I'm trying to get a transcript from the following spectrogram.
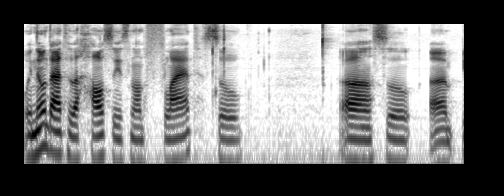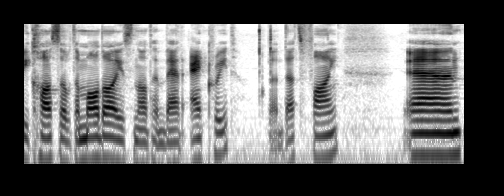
We know that the house is not flat so uh, so uh, because of the model is not that accurate but that's fine. And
